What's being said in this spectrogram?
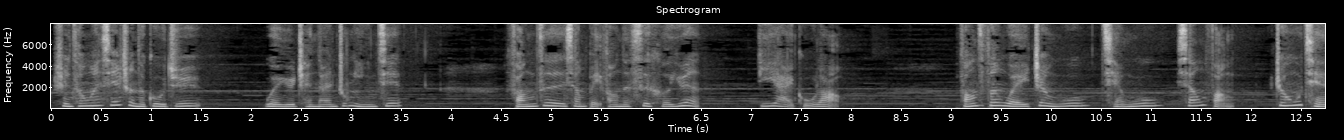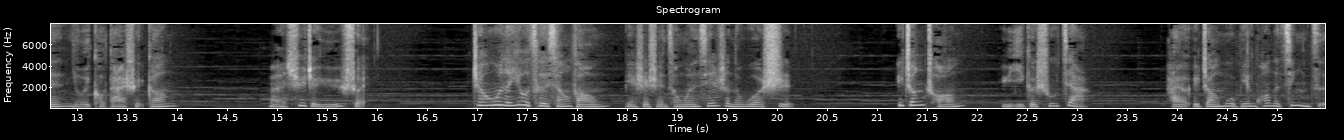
沈从文先生的故居位于城南中营街，房子像北方的四合院，低矮古老。房子分为正屋、前屋、厢房。正屋前有一口大水缸，满蓄着雨水。正屋的右侧厢房便是沈从文先生的卧室，一张床与一个书架。还有一张木边框的镜子，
